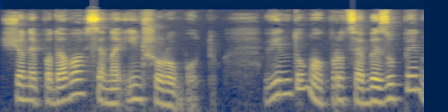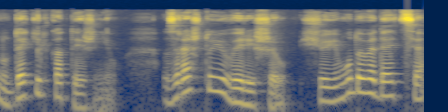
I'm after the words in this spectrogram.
що не подавався на іншу роботу. Він думав про це безупину декілька тижнів. Зрештою, вирішив, що йому доведеться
